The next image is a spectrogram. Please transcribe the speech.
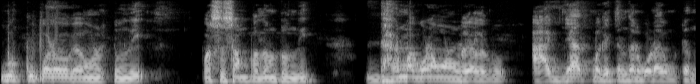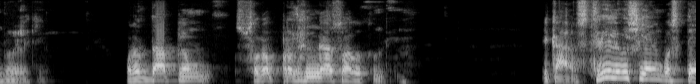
ముక్కు పొడవుగా ఉంటుంది పశు సంపద ఉంటుంది ధర్మగుణం ఉండగలదు ఆధ్యాత్మిక చింతన కూడా ఉంటుంది వీళ్ళకి. వృద్ధాప్యం సుఖప్రదంగా సాగుతుంది. ఇక స్త్రీల విషయానికి వస్తే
